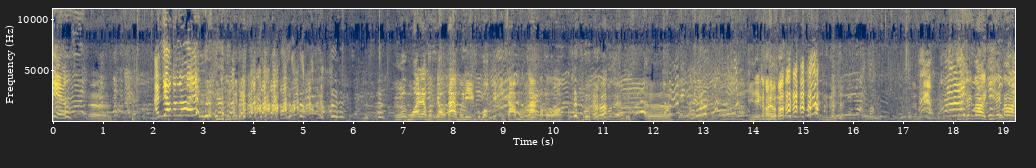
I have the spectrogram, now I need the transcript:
นี่ เออ อันเดียวกันเลย เออหัวเนี่ยบอกเจ้าท่ามือนี่กูบอกติดอีกสามมือล่างเขาบอกเออขี่เล็กน้อยวะขี่เล็กน้อยขี่เล็กน้อย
